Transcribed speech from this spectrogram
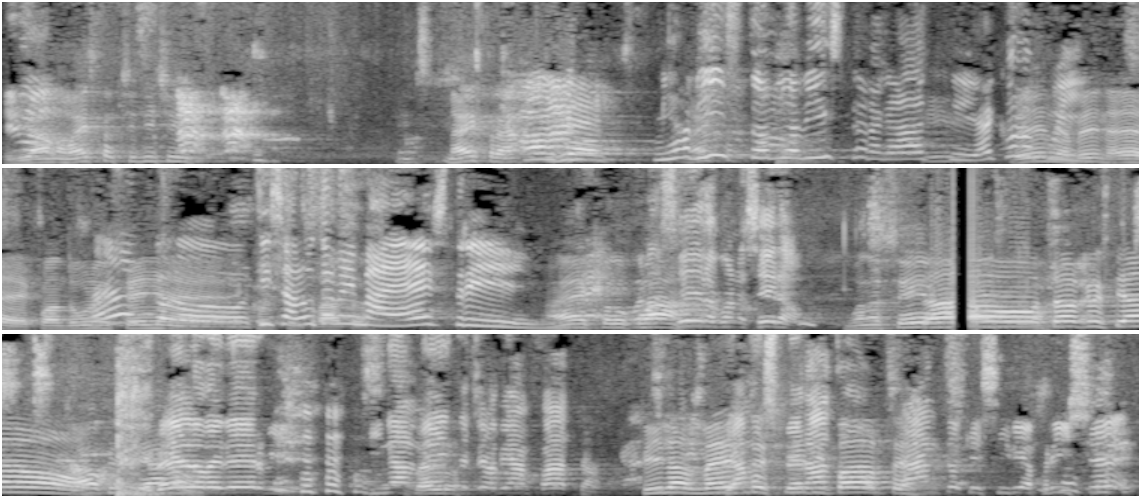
Vediamo, maestra, ci dici... Maestra, Ok, mi ha visto, mi ha visto ragazzi, eccolo Bene, qui. bene, eh, quando uno insegna... Eccolo, ti salutano i maestri. eccolo qua. Buonasera, buonasera. Buonasera. Ciao, ciao Cristiano! Ciao Cristiano. Bello vedervi. Finalmente ce l'abbiamo fatta. Finalmente Abbiamo sperato riparte. tanto che si riaprisse.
